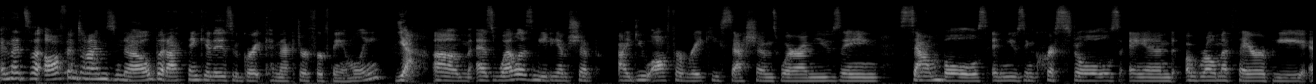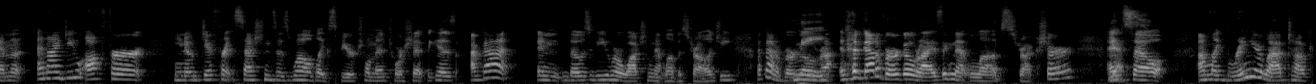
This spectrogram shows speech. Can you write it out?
And that's uh, oftentimes no, but I think it is a great connector for family, Yeah. um, as well as mediumship. I do offer Reiki sessions where I'm using sound bowls and using crystals and aromatherapy, and and I do offer you know different sessions as well of like spiritual mentorship because I've got. And those of you who are watching that love astrology, I've got a Virgo. Ri- I've got a Virgo rising that loves structure, and Yes. so I'm like, bring your laptop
